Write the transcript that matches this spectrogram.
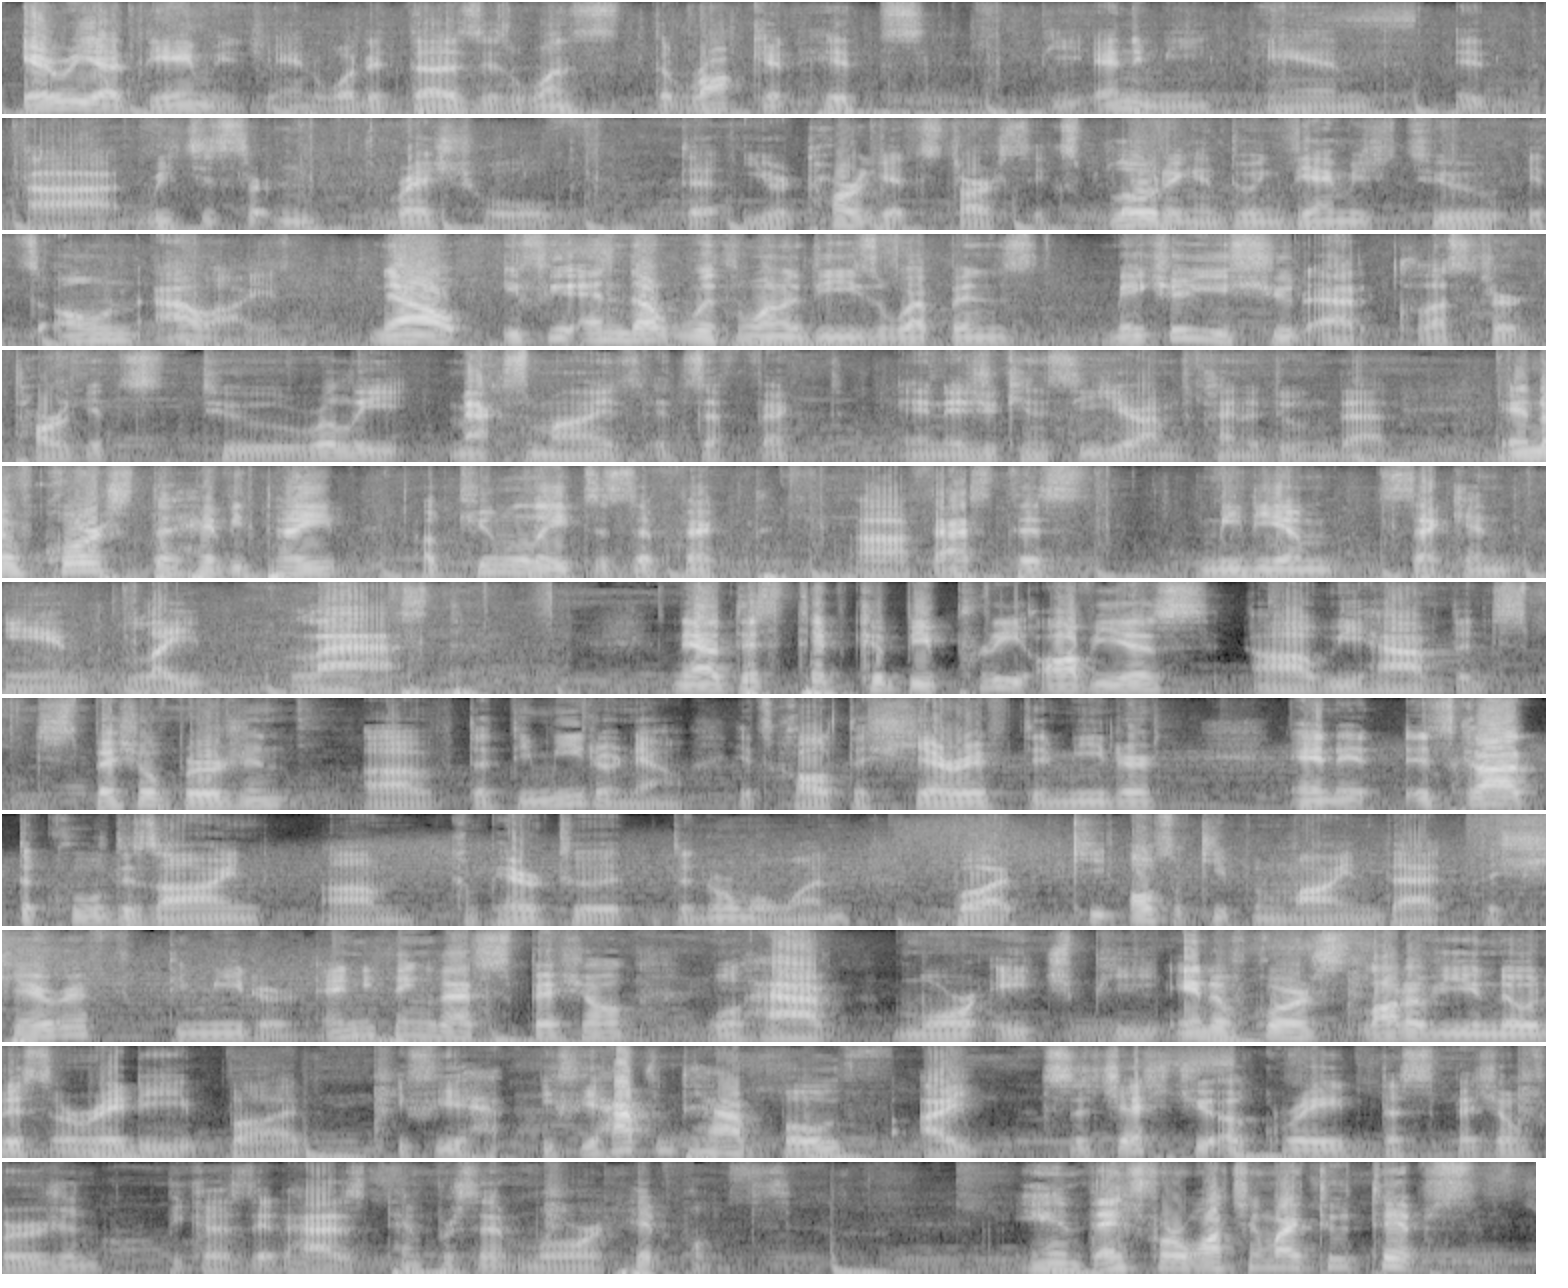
area damage and what it does is once the rocket hits the enemy and it uh, reaches certain threshold the, your target starts exploding and doing damage to its own allies. Now if you end up with one of these weapons make sure you shoot at clustered targets to really maximize its effect. And as you can see here I'm kind of doing that. And of course the heavy type accumulates its effect uh, fastest medium second and light last. Now this tip could be pretty obvious. Uh, we have the special version of the Demeter now. It's called the Sheriff Demeter and it, it's got the cool design um, compared to the normal one. But keep, also keep in mind that the Sheriff Demeter, anything that's special will have more HP. And of course, a lot of you know this already, but if you if you happen to have both, I suggest you upgrade the special version because it has 10% more hit points. And thanks for watching my two tips.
